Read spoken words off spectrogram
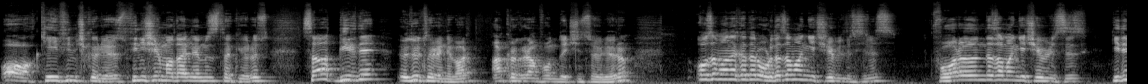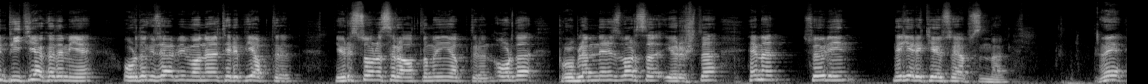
Oh keyfini çıkarıyoruz. Finisher madalyamızı takıyoruz. Saat 1'de ödül töreni var. Akrogram Fondu için söylüyorum. O zamana kadar orada zaman geçirebilirsiniz. Fuar alanında zaman geçirebilirsiniz. Gidin PT Akademi'ye. Orada güzel bir manuel terapi yaptırın. Yarış sonrası rahatlamayı yaptırın. Orada problemleriniz varsa yarışta hemen söyleyin ne gerekiyorsa yapsınlar. Ve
